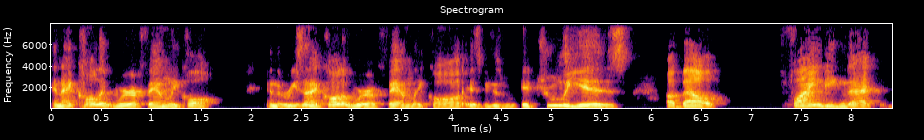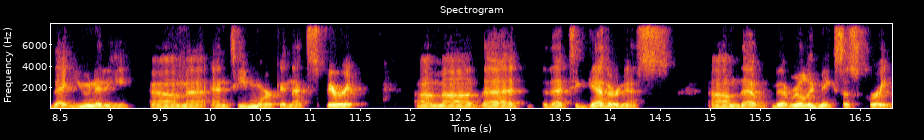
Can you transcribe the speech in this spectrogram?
and i call it we're a family call and the reason i call it we're a family call is because it truly is about finding that that unity um, uh, and teamwork and that spirit, um, uh, that that togetherness um, that that really makes us great.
